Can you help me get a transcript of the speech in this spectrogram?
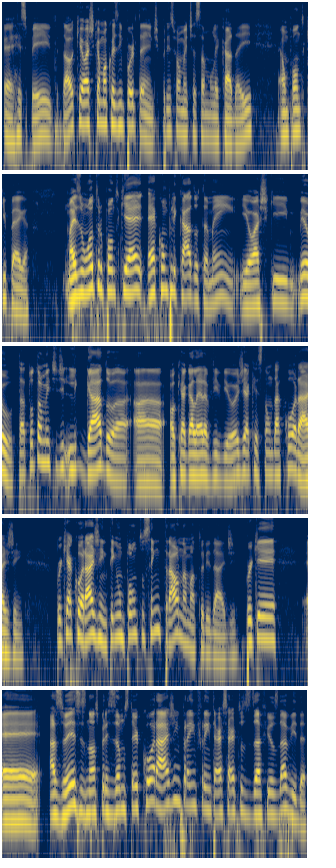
é, respeito e tal, que eu acho que é uma coisa importante, principalmente essa molecada aí, é um ponto que pega. Mas um outro ponto que é, é complicado também, e eu acho que, meu, tá totalmente ligado a- a- ao que a galera vive hoje, é a questão da coragem. Porque a coragem tem um ponto central na maturidade. Porque, é, às vezes, nós precisamos ter coragem para enfrentar certos desafios da vida.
